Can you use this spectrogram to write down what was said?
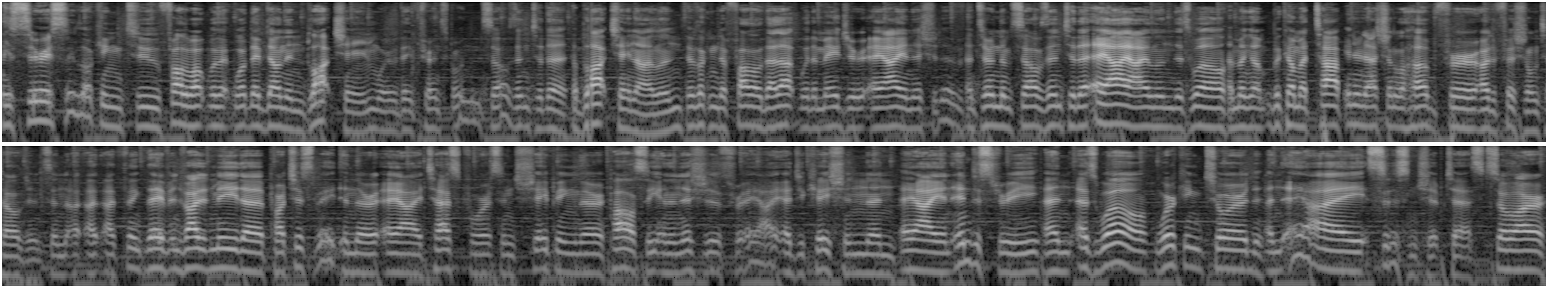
is seriously looking to follow up with what they've done in blockchain, where they've transformed themselves into the, the blockchain island. They're looking to follow that up with a major AI initiative and turn themselves into the AI island as well and become a top international hub for artificial intelligence. And I, I think they've invited me to participate in their AI task force in shaping their policy and initiatives for AI education and AI in industry, and as well working toward an AI citizenship test. So our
